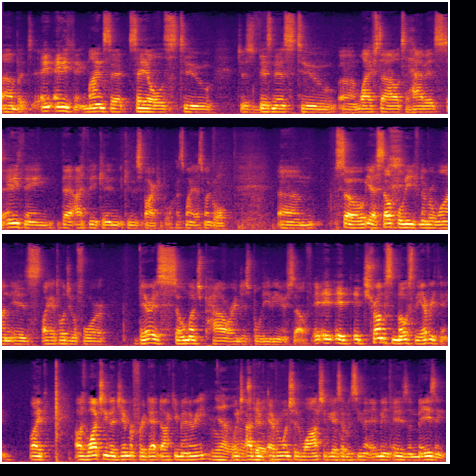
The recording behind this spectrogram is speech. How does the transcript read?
Um, but a- anything, mindset, sales, to just business, to um, lifestyle, to habits, to anything that I think can can inspire people. That's my that's my goal. Um, so yeah, self belief number one is like I told you before. There is so much power in just believing in yourself. It, it, it, trumps mostly everything. Like I was watching the Jimmer Fredette documentary, Yeah, which I think everyone should watch if you guys haven't seen that. I mean, it is amazing.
